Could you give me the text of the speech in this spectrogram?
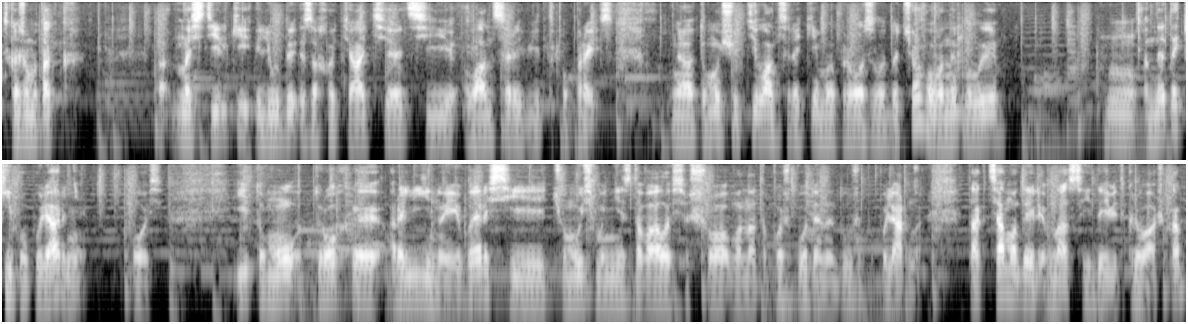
скажімо так, настільки люди захотять ці лансери від Poprace. Е, Тому що ті лансери, які ми привозили до цього, вони були не такі популярні. Ось. І тому трохи релійної версії чомусь мені здавалося, що вона також буде не дуже популярною. Так, ця модель в нас йде відкривашка.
